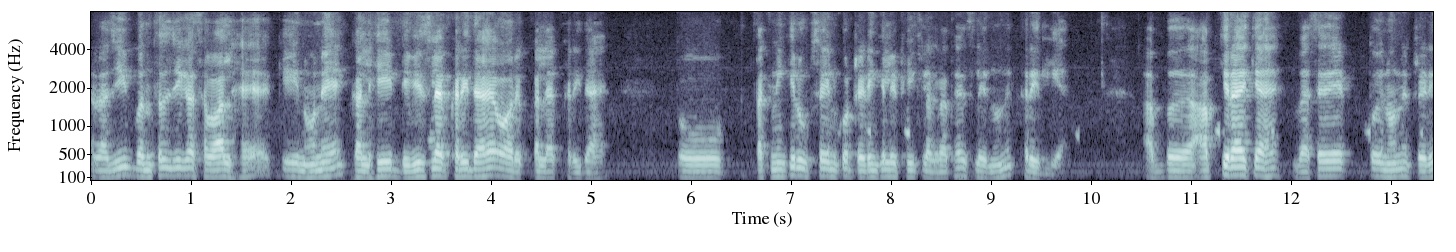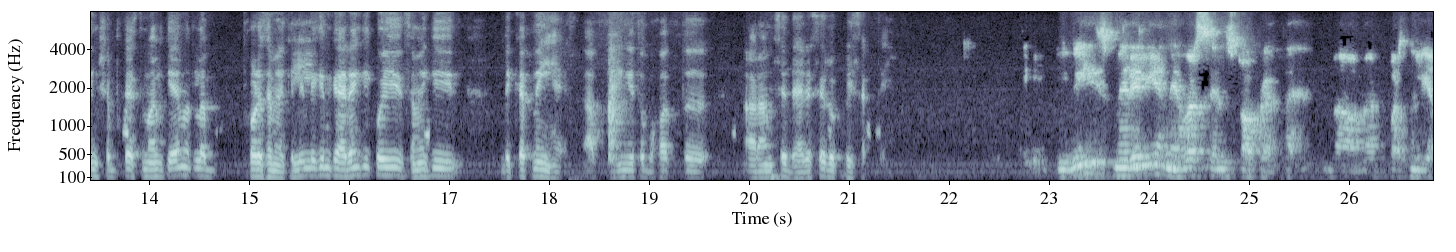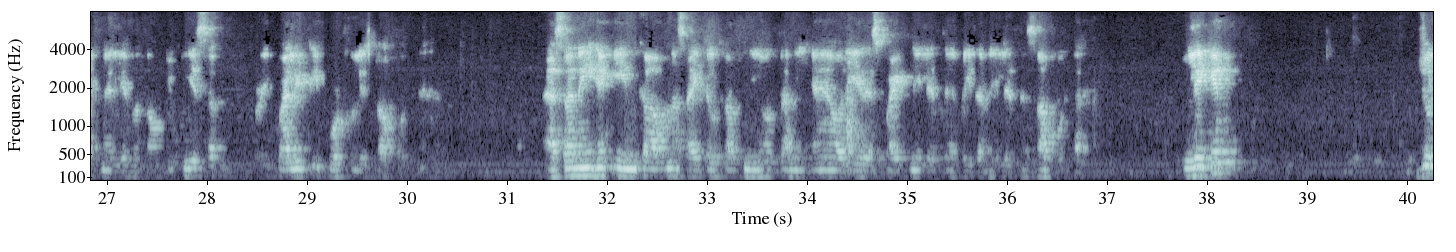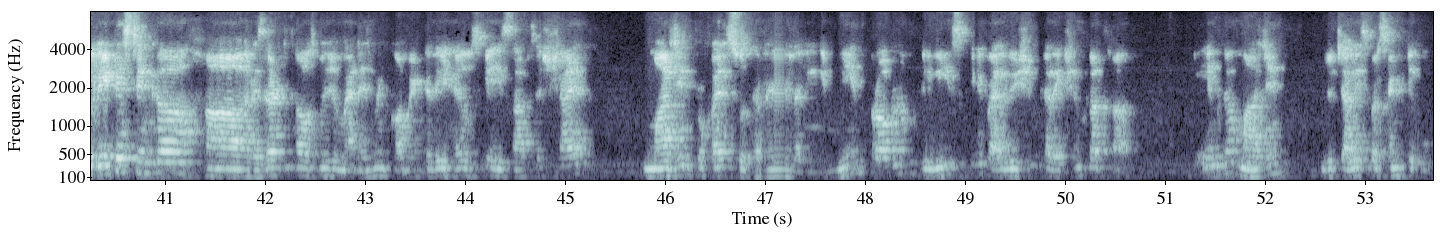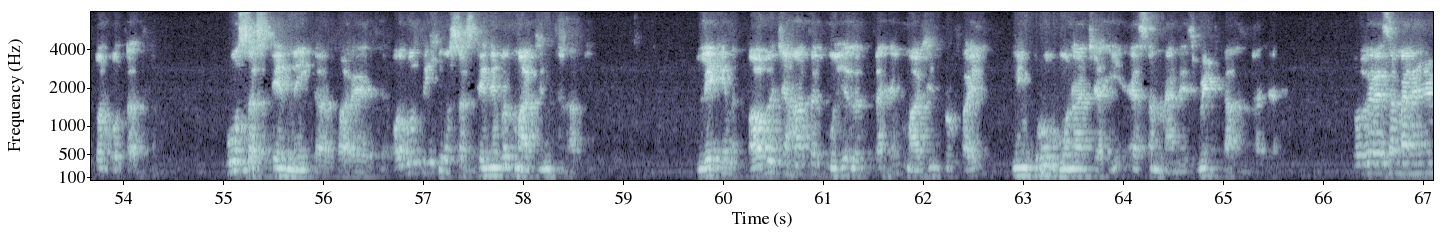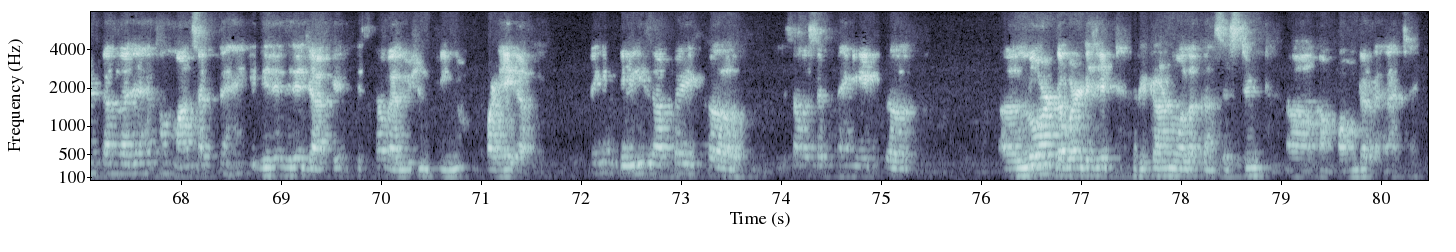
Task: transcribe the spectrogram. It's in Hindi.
राजीव, बंसल जी का सवाल है कि इन्होंने कल ही डिवीज लैब खरीदा है और इपका लैब खरीदा है। तो तकनीकी रूप से इनको ट्रेडिंग के लिए ठीक लग रहा था, इसलिए इन्होंने खरीद लिया अब आपकी राय क्या है? वैसे तो इन्होंने ट्रेडिंग शब्द का इस्तेमाल किया है मतलब थोड़े समय के लिए, लेकिन कह रहे हैं कि कोई समय की दिक्कत नहीं है। आप कहेंगे तो बहुत आराम से, धैर्य से रुक भी सकते हैं। मेरे लिए नेवर सेल स्टॉक रहता है। मैं पर्सनली अपने लिए बताऊँ, क्योंकि ये सब क्वालिटी पोर्टफोलियो स्टॉक होते हैं। ऐसा नहीं है कि इनका अपना साइकिल खत्म नहीं होता नहीं है और ये रेस्पाइट नहीं लेते हैं ब्रीदर नहीं लेते हैं, सब होता है। लेकिन जो लेटेस्ट इनका रिज़ल्ट था, उसमें जो मैनेजमेंट कमेंटरी है, उसके हिसाब से शायद मार्जिन प्रोफ़ाइल सुधरने लगेंगे। मेन प्रॉब्लम रिलीज़ के वैल्यूएशन करेक्शन का था। इनका मार्जिन जो 40 परसेंट के ऊपर होता था वो सस्टेन नहीं कर पा रहे थे। और वो देखिए, वो सस्टेनेबल मार्जिन था लेकिन अब जहाँ तक मुझे लगता है मार्जिन प्रोफ़ाइल इंप्रूव होना चाहिए ऐसा मैनेजमेंट का अंदाज़ा है। तो अगर ऐसा मैनेजमेंट का अंदाज़ा है तो हम मान सकते हैं कि धीरे धीरे जाके इसका वैल्यूएशन प्रीमियम बढ़ेगा भी। लेकिन डिवीज आपका एक समझ सकते हैं एक लोअर डबल डिजिट रिटर्न वाला कंसिस्टेंट कंपाउंडर रहना चाहिए।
